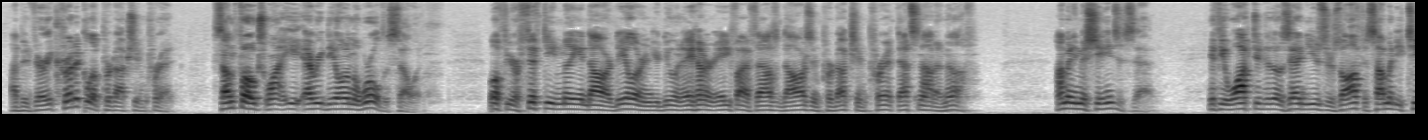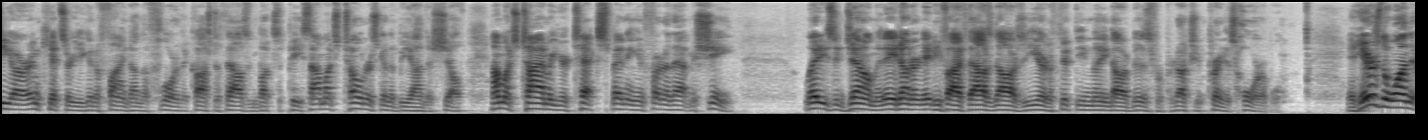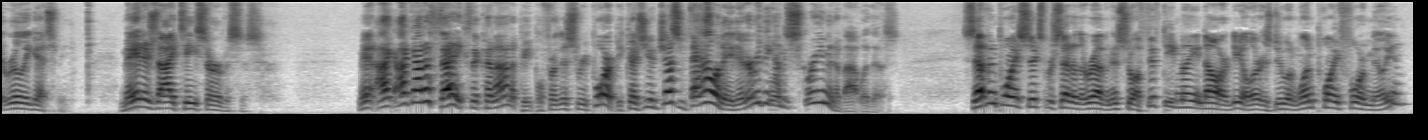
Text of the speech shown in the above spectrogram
I've been very critical of production print. Some folks want every dealer in the world to sell it. Well, if you're a $15 million dealer and you're doing $885,000 in production print, that's not enough. How many machines is that? If you walked into those end users' office, how many TRM kits are you going to find on the floor that cost a thousand bucks a piece? How much toner is going to be on the shelf? How much time are your techs spending in front of that machine? Ladies and gentlemen, $885,000 a year to $15 million business for production print is horrible. And here's the one that really gets me managed IT services. Man, I, I got to thank the Cannata people for this report because you just validated everything I'm screaming about with this. 7.6% of the revenue, so a $15 million dealer is doing 1.4 million.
